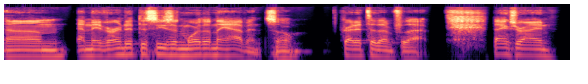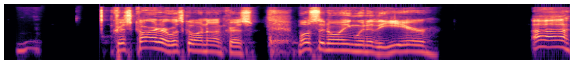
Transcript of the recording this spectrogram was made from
Um, and they've earned it this season more than they haven't. So credit to them for that. Thanks, Ryan. Chris Carter, what's going on, Chris? Most annoying win of the year. Uh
